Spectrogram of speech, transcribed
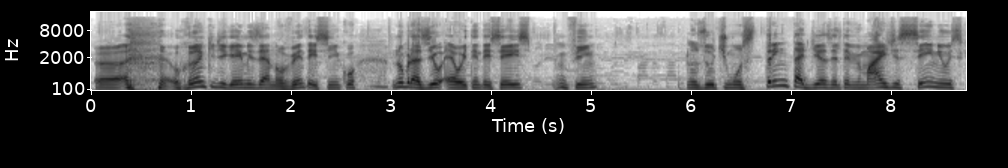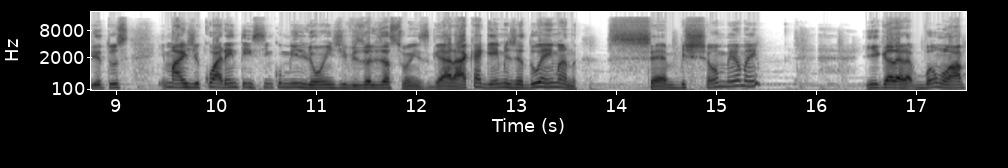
Uh, o ranking de games é 95, no Brasil é 86, enfim. Nos últimos 30 dias ele teve mais de 100 mil inscritos e mais de 45 milhões de visualizações. Caraca, Games Edu, hein, mano? Cê é bichão mesmo, hein? E galera, vamos lá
